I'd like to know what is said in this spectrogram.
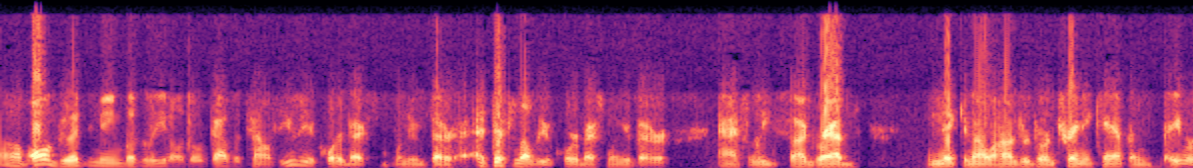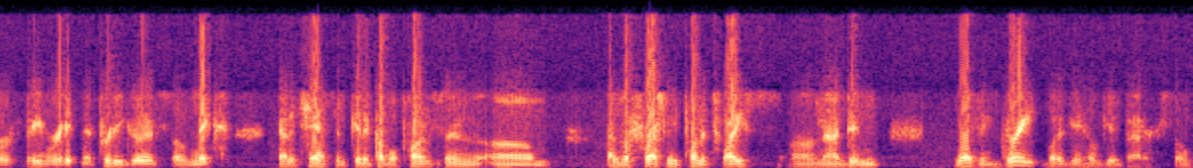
um, all good. I mean, but you know, those guys are talented. Usually, your quarterbacks when you're better at this level, your quarterbacks when you're better athletes. So I grabbed Nick and Alejandro during training camp, and they were they were hitting it pretty good. So Nick got a chance to get a couple punts in. Um, as a freshman, punted twice. Uh, now, didn't wasn't great, but again, he'll get better. So.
